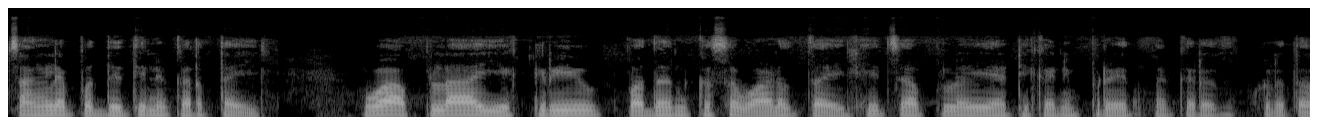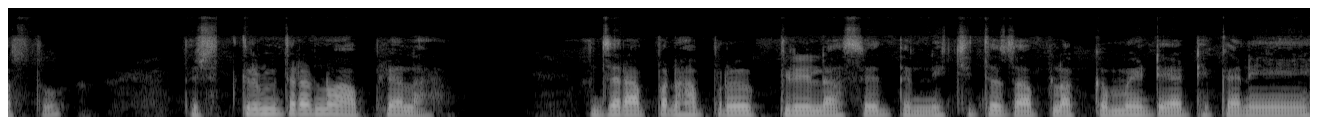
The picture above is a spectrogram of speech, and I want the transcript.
चांगल्या पद्धतीने करता येईल व आपला एकरी उत्पादन कसं वाढवता येईल हेच आपलं या ठिकाणी प्रयत्न करत करत असतो. तर शेतकरी मित्रांनो आपल्याला जर आपण हा प्रयोग केलेला असेल तर निश्चितच आपला कमेंट या ठिकाणी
